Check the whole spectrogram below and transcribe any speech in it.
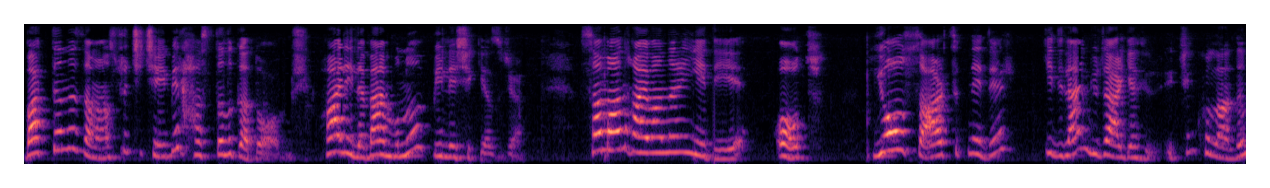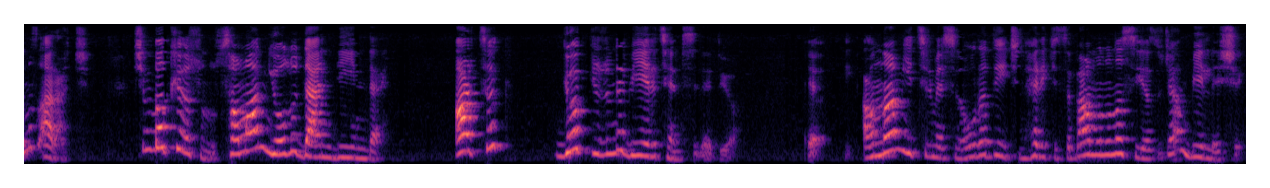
Baktığınız zaman su çiçeği bir hastalık adı olmuş. Haliyle ben bunu birleşik yazacağım. Saman hayvanların yediği ot. Yolsa artık nedir? Gidilen güzergah için kullandığımız araç. Şimdi bakıyorsunuz saman yolu dendiğinde artık gökyüzünde bir yeri temsil ediyor. E, anlam yitirmesine uğradığı için her ikisi ben bunu nasıl yazacağım? Birleşik.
